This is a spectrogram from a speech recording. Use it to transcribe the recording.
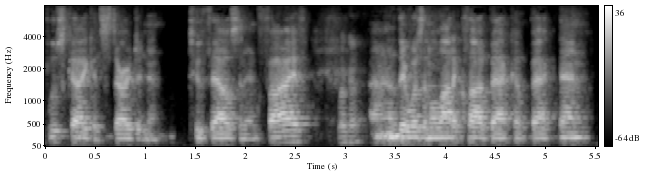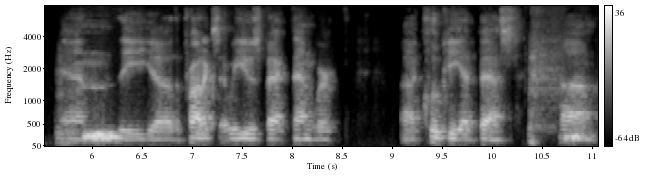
blue sky got started in 2005 Okay. Uh, there wasn't a lot of cloud backup back then, mm-hmm. and the uh, the products that we used back then were uh, kludgy at best. Um,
